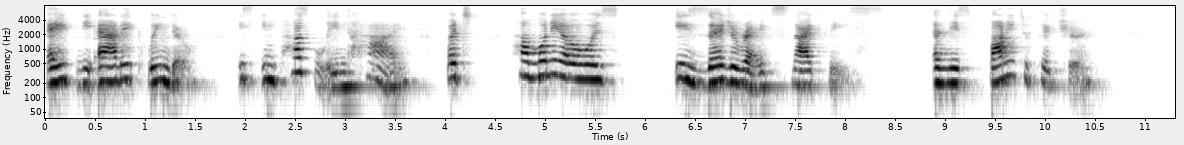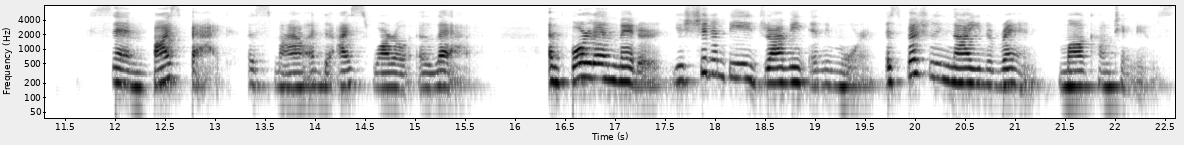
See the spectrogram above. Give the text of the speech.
the, attic window. It's impossibly high, but Halmoni always exaggerates like this, and it's funny to picture. Sam bites back a smile and I swallow a laugh. And for that matter, you shouldn't be driving anymore, especially not in the rain, Ma continues.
